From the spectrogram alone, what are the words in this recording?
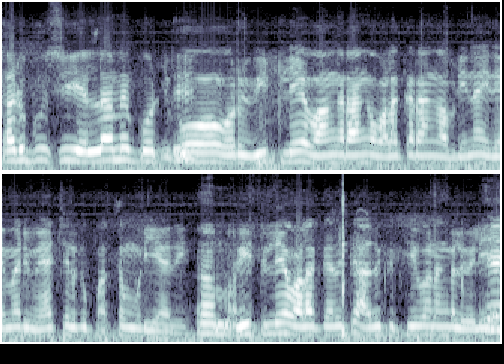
தடுப்பூசி எல்லாமே போட்டு ஒரு வீட்டிலேயே வாங்குறாங்க வளர்க்குறாங்க அப்படின்னா இதே மாதிரி மேய்ச்சலுக்கு பத்த முடியாது. வீட்டிலேயே வளர்க்கறதுக்கு அதுக்கு தீவனங்கள் வெளியே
